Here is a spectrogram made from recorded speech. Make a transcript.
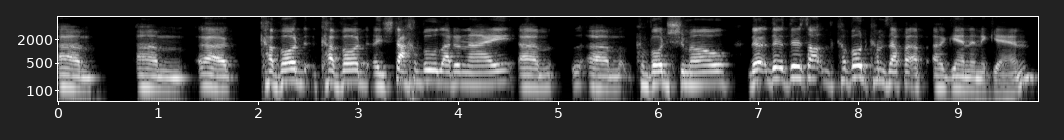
um, um, uh, kavod kavod ishtachvu ladonai um, um, kavod shemo. There, there, there's all, kavod comes up, up again and again.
